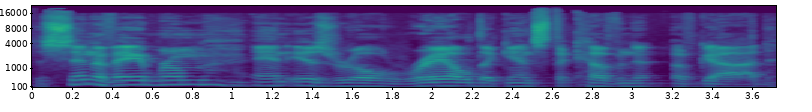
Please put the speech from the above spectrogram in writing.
The sin of Abram and Israel railed against the covenant of God.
